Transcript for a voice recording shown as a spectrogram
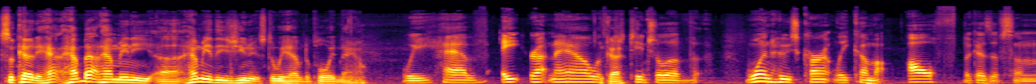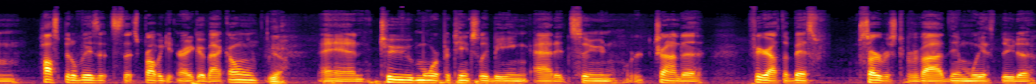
so Cody how, how about how many uh, how many of these units do we have deployed now we have eight right now with Okay. potential of one who's currently come off because of some hospital visits that's probably getting ready to go back on. yeah and two more potentially being added soon. We're trying to figure out the best service to provide them with due to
